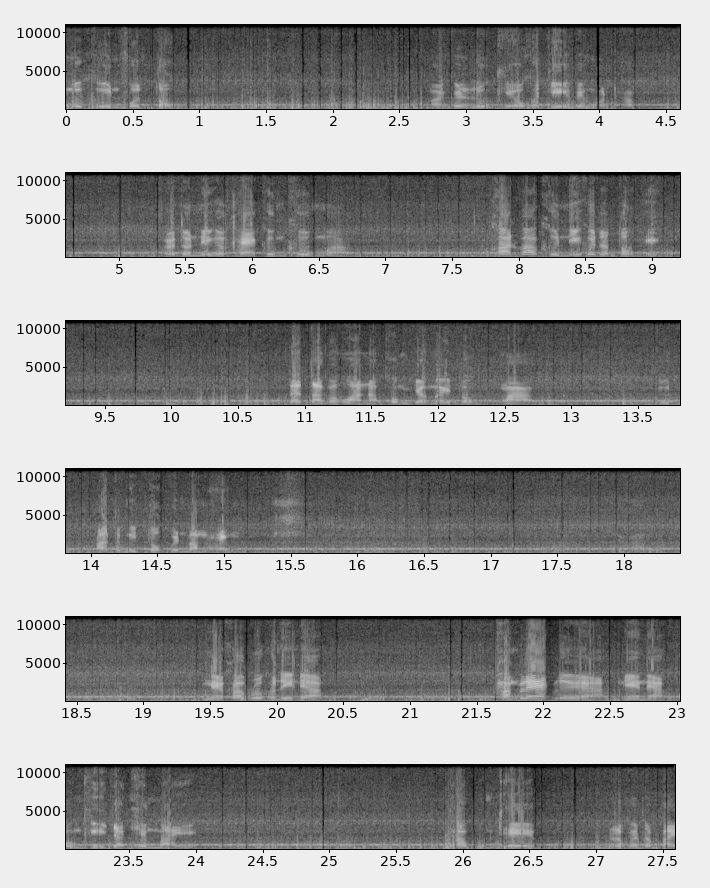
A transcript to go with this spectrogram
เมื่อคืนฝนตก มันก็ดูเขียวขจีไปหมดครับ แล้วตอนนี้ก็แค่คึมๆมาคาดว่าคืนนี้ก็จะตกอีก แต่ตอนกลางวันคงจะไม่ตกมาก หรืออาจจะมีตกเป็นบางแห่งเนี่ยครับรถคันนี้เนี่ยครั้งแรกเลยอะเนี่ยเนี่ยผมขี่จากเชียงใหม่เข้ากรุงเทพ แล้วก็จะไป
